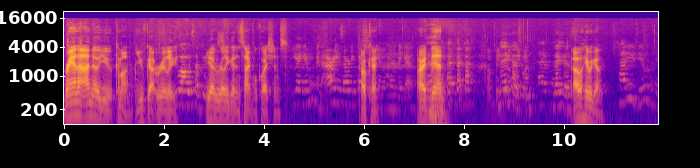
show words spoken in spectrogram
Brianna, I know you. Come on. You've got really. You always have good You have really good, insightful questions. Yeah, give me a minute. I already was already questioning Okay. him a minute ago. All right, Ben. Meg has one. Meg has Oh, here we go. How do you deal with the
